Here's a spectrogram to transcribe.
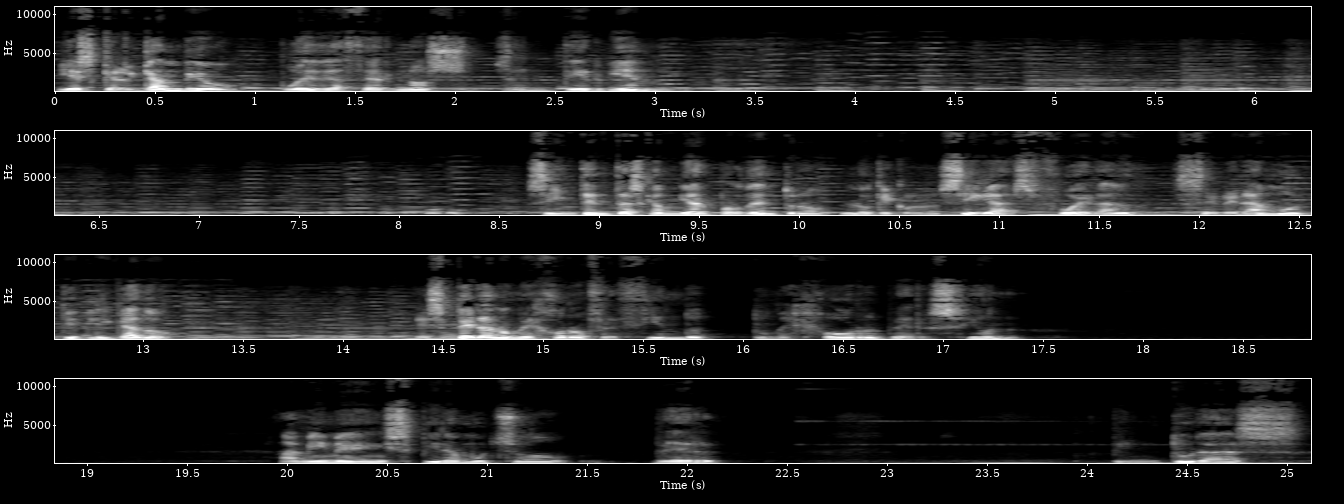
Y es que el cambio puede hacernos sentir bien. Si intentas cambiar por dentro, lo que consigas fuera se verá multiplicado. Espera lo mejor ofreciendo tu mejor versión. A mí me inspira mucho ver pinturas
